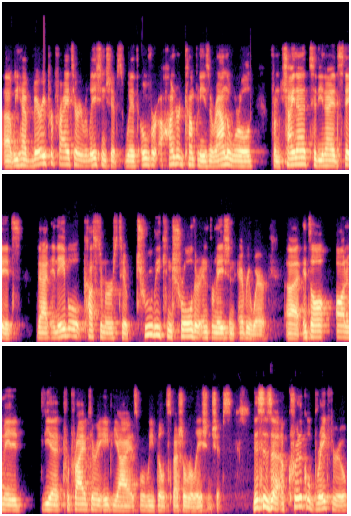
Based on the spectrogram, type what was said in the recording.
uh, we have very proprietary relationships with over 100 companies around the world, from China to the United States, that enable customers to truly control their information everywhere. Uh, it's all automated via proprietary APIs where we built special relationships. This is a, a critical breakthrough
